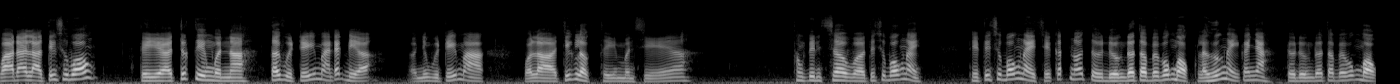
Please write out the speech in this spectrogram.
và đây là tiếng số 4 thì à, trước tiên mình à, tới vị trí mà đắc địa, ở những vị trí mà, gọi là, chiến lược thì mình sẽ thông tin sơ về tiếng số 4 này. Thì tiếng số 4 này sẽ kết nối từ đường DTP41 là hướng này cả nhà, từ đường DTP41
